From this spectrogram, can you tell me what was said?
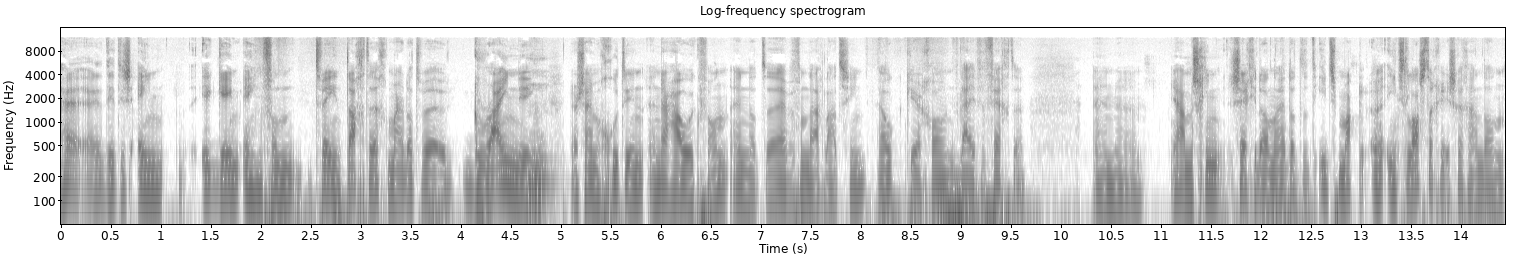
hè, eh, dit is één, game 1 van 82. Maar dat we grinding, Mhm. daar zijn we goed in. En daar hou ik van. En dat hebben we vandaag laten zien. Elke keer gewoon blijven vechten. En ja, misschien zeg je dan hè, dat het iets, makkel- iets lastiger is gegaan dan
